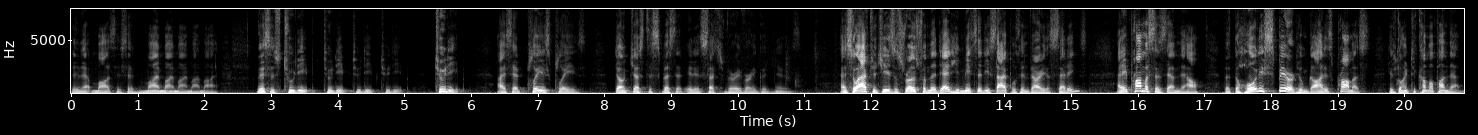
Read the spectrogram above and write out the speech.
in that mosque, they said, my, my, my, my, my. This is too deep, too deep, too deep, too deep too deep. I said, please, please, don't just dismiss it. It is such very, very good news. And so after Jesus rose from the dead, he meets the disciples in various settings, and he promises them now that the Holy Spirit, whom God has promised, is going to come upon them.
